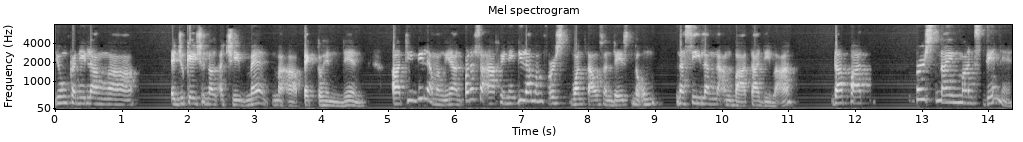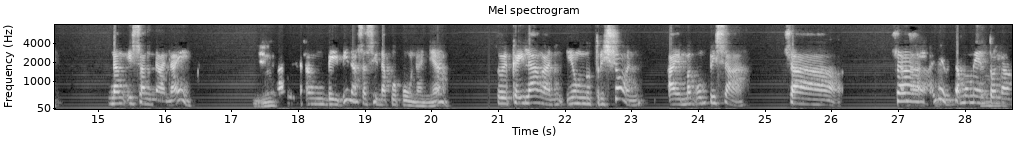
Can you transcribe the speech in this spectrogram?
yung kanilang ah, educational achievement, maapektuhin din. At hindi lamang yan. Para sa akin, hindi lamang first 1,000 days noong nasilang na ang bata, di ba? Dapat first nine months din eh ng isang nanay. Dahil ang baby nasa sinapupunan niya. So kailangan yung nutrisyon ay mag-umpisa sa sa ano sa momento ng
